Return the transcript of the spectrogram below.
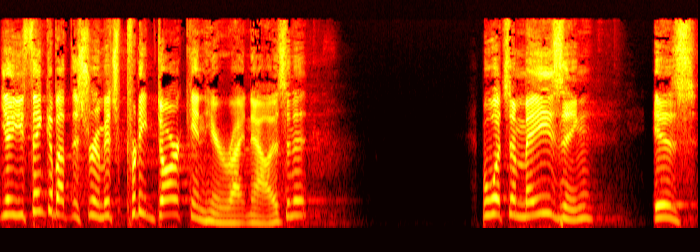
you know, you think about this room, it's pretty dark in here right now, isn't it? But what's amazing is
